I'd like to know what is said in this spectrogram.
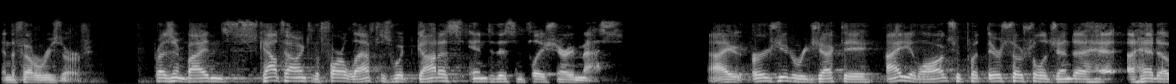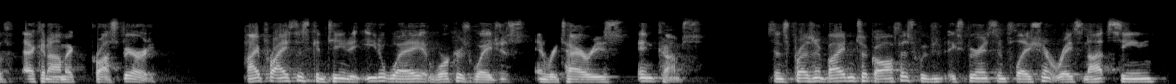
and the Federal Reserve. President Biden's kowtowing to the far left is what got us into this inflationary mess. I urge you to reject the ideologues who put their social agenda ahead of economic prosperity. High prices continue to eat away at workers' wages and retirees' incomes. Since President Biden took office, we've experienced inflation at rates not seen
